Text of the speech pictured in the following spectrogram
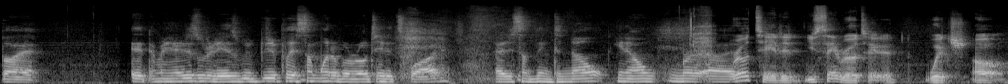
but it. I mean, it is what it is. We do play somewhat of a rotated squad. That is something to know. You know, uh, Rotated. You say rotated. Which oh,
